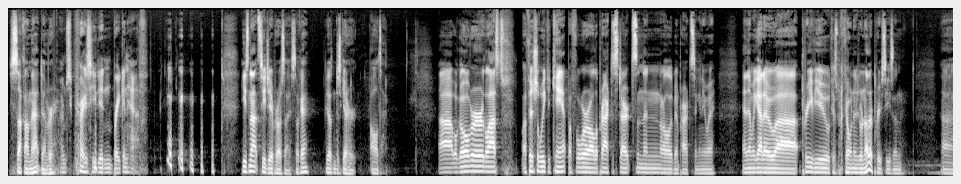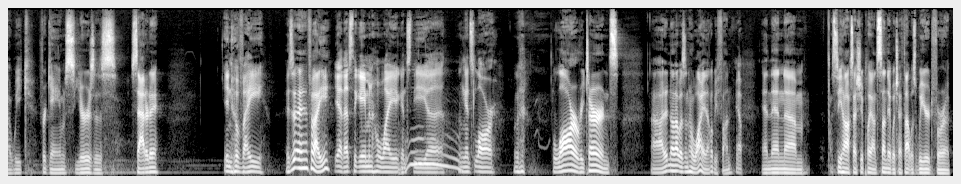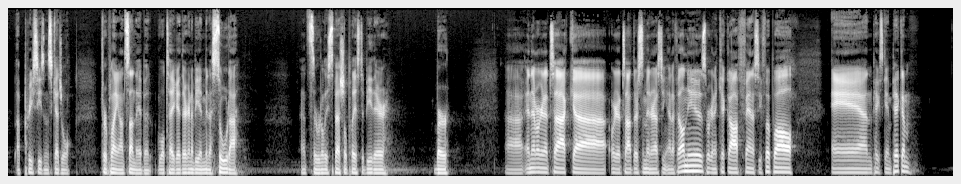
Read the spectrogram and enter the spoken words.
Suck on that, Denver. I'm surprised he didn't break in half. He's not CJ Prosise, okay? He doesn't just get hurt all the time. Uh, we'll go over the last official week of camp before all the practice starts, and then well, they've been practicing anyway. And then we got to uh, preview because we're going into another preseason uh, week for games. Yours is Saturday. In Hawaii, Is it in Hawaii? yeah, that's the game in Hawaii against the uh, against LAR. LAR returns. Uh, I didn't know that was in Hawaii. That'll be fun. Yep. And then um, Seahawks actually play on Sunday, which I thought was weird for a, a preseason schedule for playing on Sunday, but we'll take it. They're going to be in Minnesota. That's a really special place to be there. Burr. Uh, and then we're going to talk. Uh, we're going to talk. There's some interesting NFL news. We're going to kick off fantasy football and pigskin pick'em,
